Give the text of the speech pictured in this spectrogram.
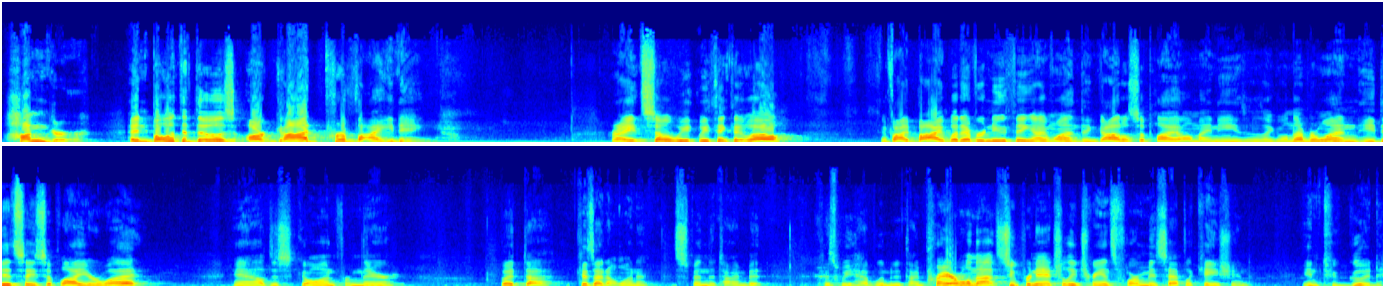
hunger And both of those are God providing. Right? So we, we think that, well, if I buy whatever new thing I want, then God will supply all my needs. And it's like, well, number one, He did say supply your what? Yeah, I'll just go on from there. But uh, because I don't want to spend the time, but because we have limited time. Prayer will not supernaturally transform misapplication into good.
